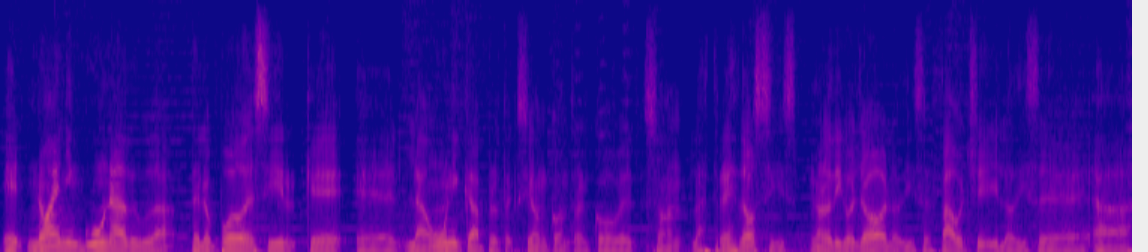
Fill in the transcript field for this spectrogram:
Eh, no hay ninguna duda, te lo puedo decir, que eh, la única protección contra el COVID son las tres dosis. No lo digo yo, lo dice Fauci, lo dice, ah,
